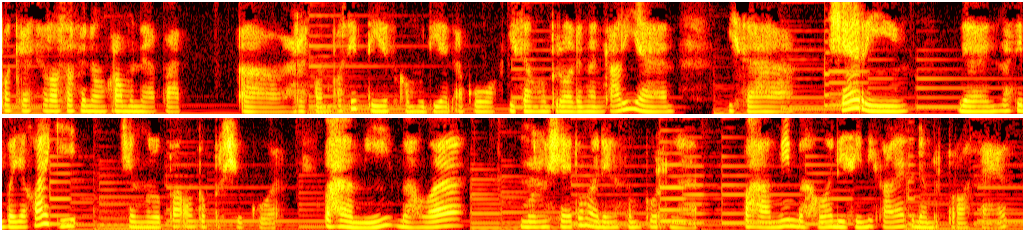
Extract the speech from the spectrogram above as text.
podcast filosofi nongkrong mendapat uh, respon positif, kemudian aku bisa ngobrol dengan kalian, bisa sharing, dan masih banyak lagi. Jangan lupa untuk bersyukur. Pahami bahwa manusia itu gak ada yang sempurna pahami bahwa di sini kalian sedang berproses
